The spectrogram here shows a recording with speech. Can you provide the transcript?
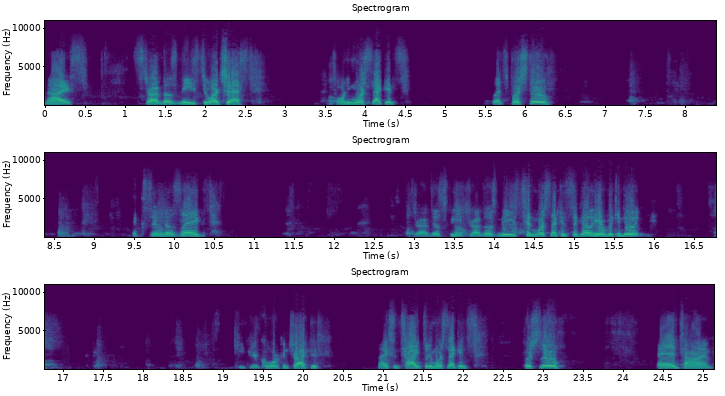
Nice. Let's drive those knees to our chest. 20 more seconds. Let's push through. Extend those legs. Drive those feet, drive those knees. 10 more seconds to go here. We can do it. Keep your core contracted. Nice and tight. Three more seconds. Push through. And time.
